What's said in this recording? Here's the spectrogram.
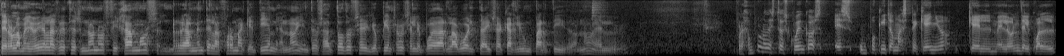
pero la mayoría de las veces no nos fijamos realmente la forma que tienen, ¿no? Y entonces a todos yo pienso que se le puede dar la vuelta y sacarle un partido, ¿no? Por ejemplo, uno de estos cuencos es un poquito más pequeño que el melón del cual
